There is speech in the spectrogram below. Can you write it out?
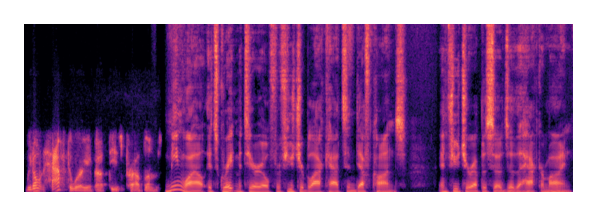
we don't have to worry about these problems? Meanwhile, it's great material for future Black Hats and DEF CONs and future episodes of The Hacker Mind.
